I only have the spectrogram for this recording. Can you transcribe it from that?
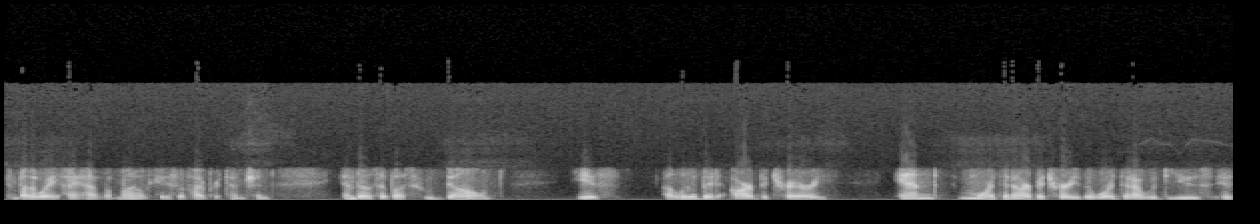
and by the way, I have a mild case of hypertension, and those of us who don't, is a little bit arbitrary. And more than arbitrary, the word that I would use is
